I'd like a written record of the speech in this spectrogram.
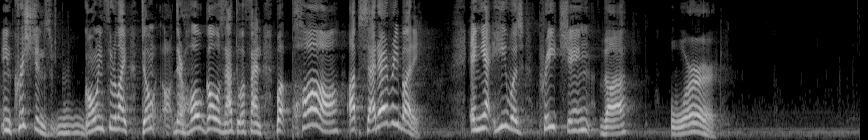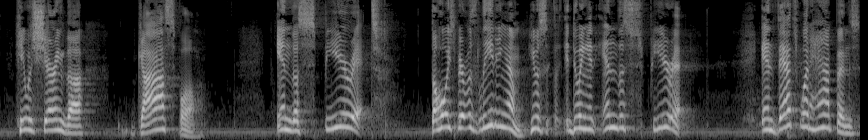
and Christians going through life, don't, uh, their whole goal is not to offend. But Paul upset everybody. And yet he was preaching the word. He was sharing the gospel in the Spirit. The Holy Spirit was leading him, he was doing it in the Spirit. And that's what happens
